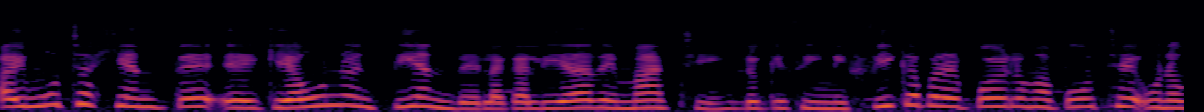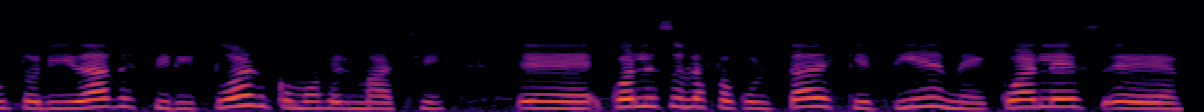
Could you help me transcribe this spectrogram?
hay mucha gente eh, que aún no entiende la calidad de machi, lo que significa para el pueblo mapuche una autoridad espiritual como es el machi, eh, cuáles son las facultades que tiene, cuál es eh,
